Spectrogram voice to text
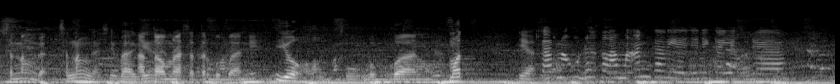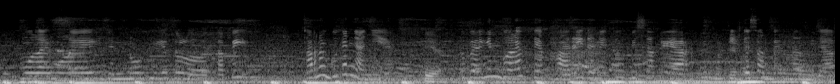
Seneng nggak? seneng gak sih bahagia Atau merasa terbebani? yo ampun Beban. mod ya karena udah kelamaan kali ya jadi kayak udah mulai-mulai jenuh gitu loh tapi karena gue kan nyanyi ya iya gue bayangin gue live tiap hari dan itu bisa kayak 3 sampai 6 jam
